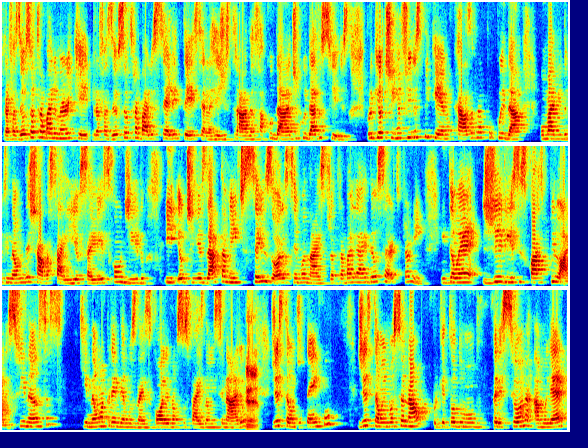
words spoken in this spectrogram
para fazer o seu trabalho Mary Kay, para fazer o seu trabalho CLT, se ela é registrada, faculdade, cuidar dos filhos. Porque eu tinha filhos pequenos, casa para cuidar, o marido que não me deixava sair, eu saía escondido, e eu tinha exatamente seis horas semanais para trabalhar e deu certo para mim. Então é gerir esses quatro pilares: finanças, que não aprendemos na escola e nossos pais não ensinaram, é. gestão de tempo, gestão emocional, porque todo mundo pressiona a mulher,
